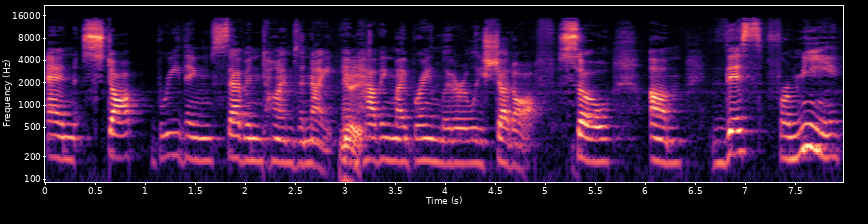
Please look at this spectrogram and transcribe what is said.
and stop breathing seven times a night and having my brain literally shut off. So, um, this for me,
